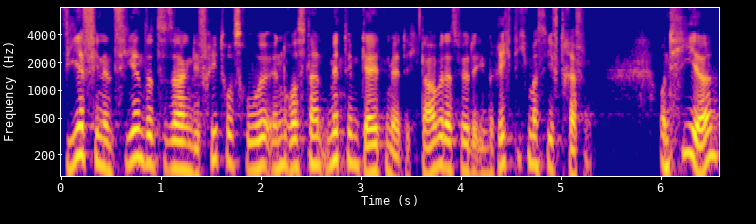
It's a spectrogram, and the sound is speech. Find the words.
Wir finanzieren sozusagen die Friedhofsruhe in Russland mit dem Geld mit. Ich glaube, das würde ihn richtig massiv treffen. Und hier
